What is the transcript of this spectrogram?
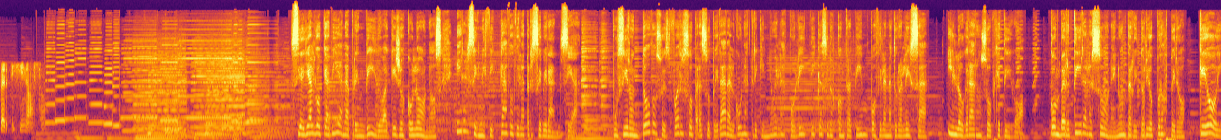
vertiginoso. Si hay algo que habían aprendido aquellos colonos, era el significado de la perseverancia. Pusieron todo su esfuerzo para superar algunas triquiñuelas políticas y los contratiempos de la naturaleza y lograron su objetivo, convertir a la zona en un territorio próspero que hoy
